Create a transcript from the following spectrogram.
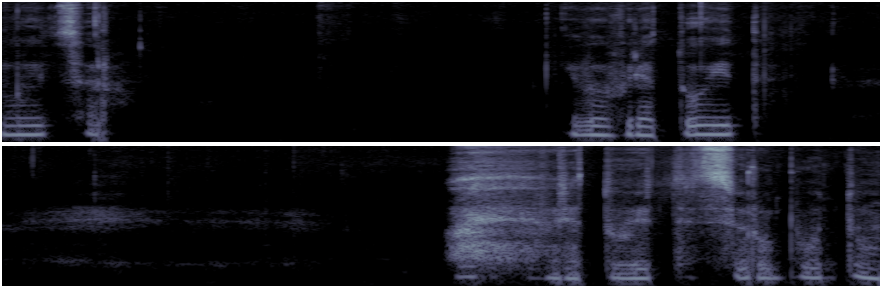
лицар. І ви врятуєте. Ой, врятуєте цю роботу.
